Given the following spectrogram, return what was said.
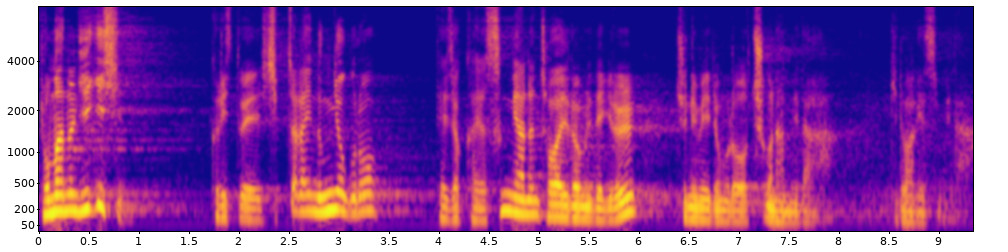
교만을 이기신 그리스도의 십자가의 능력으로 대적하여 승리하는 저와 여러분이 되기를 주님의 이름으로 축원합니다. 기도하겠습니다.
